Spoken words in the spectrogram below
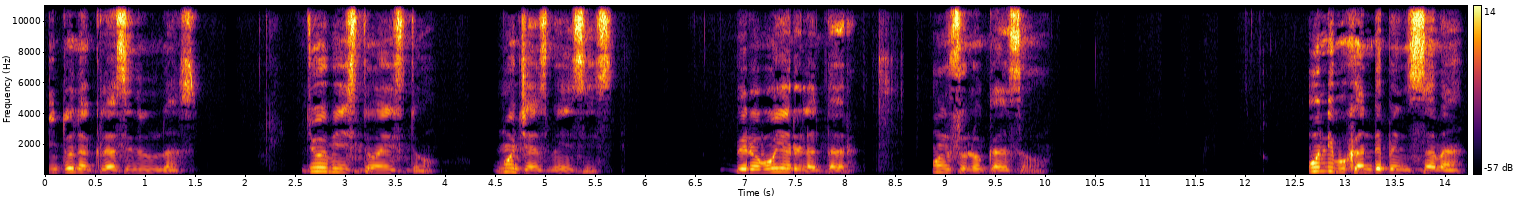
y toda clase de dudas. Yo he visto esto muchas veces, pero voy a relatar un solo caso. Un dibujante pensaba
